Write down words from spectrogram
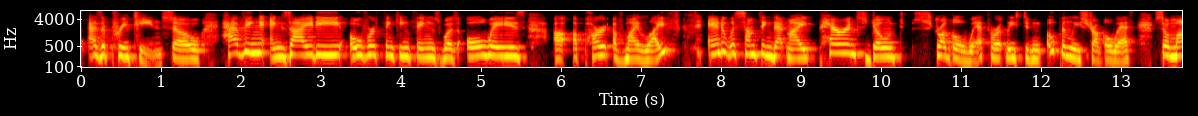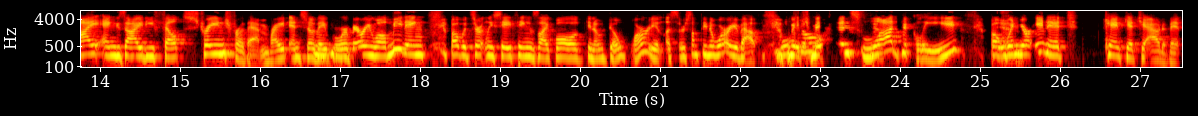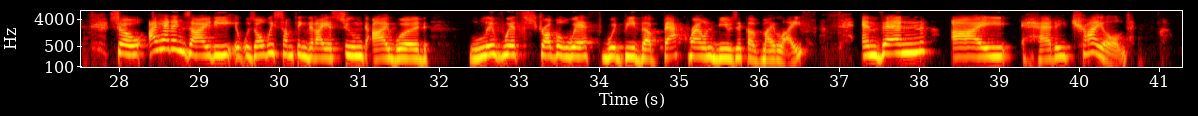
as a preteen. So having anxiety, overthinking things was always uh, a part of my life. And it was something that my parents don't struggle with, or at least didn't openly struggle with. So my anxiety felt strange for them, right? And so they mm-hmm. were very well meeting, but would certainly say things like, well, you know, don't worry unless there's something to worry about, well, which no. makes sense yeah. logically. But yeah. when you're in it, can't get you out of it. So I had anxiety. It was always something that I assumed I would live with, struggle with, would be the background music of my life. And then I had a child.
